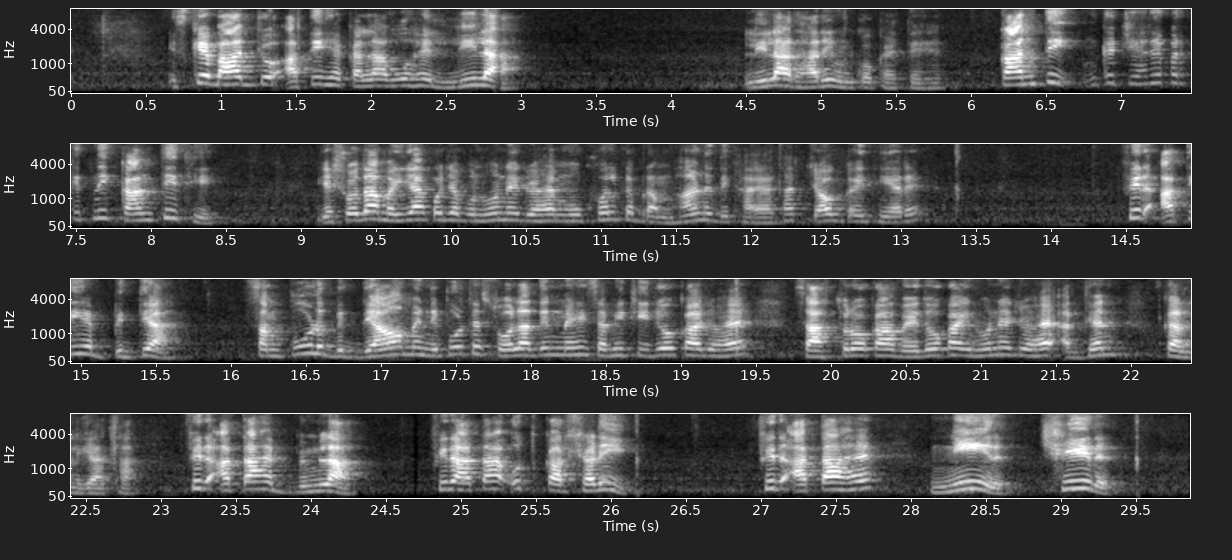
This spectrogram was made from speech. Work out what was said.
इसके बाद जो आती है कला, वो है लीला। लीलाधारी उनको कहते हैं। कांति, उनके चेहरे पर कितनी कांति थी। यशोदा मैया को जब उन्होंने जो है मुँह खोल के ब्रह्मांड दिखाया था, चौक गई थी, अरे! फिर आती है विद्या। संपूर्ण विद्याओं में निपुण थे। सोलह दिन में ही सभी चीज़ों का जो है, शास्त्रों का, वेदों का इन्होंने जो है अध्ययन कर लिया था। फिर आता है बिमला फिर आता है उत्कर्षणी। फिर आता है नीर, क्षीर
